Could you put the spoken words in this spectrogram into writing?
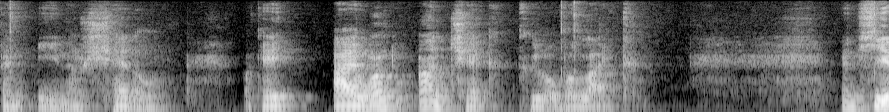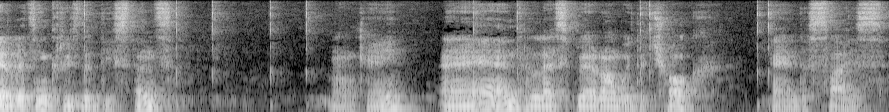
an inner shadow. Okay, I want to uncheck global light. And here let's increase the distance. Okay, and let's play around with the choke and the size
